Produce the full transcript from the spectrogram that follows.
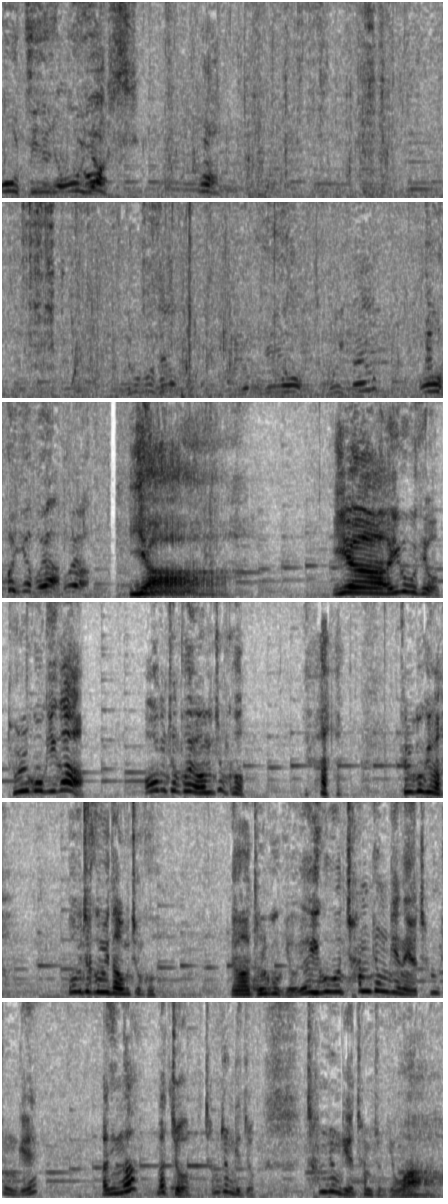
오 지저지 오야. 와, 씨. 와. 들어보세요. 들어보세요. 뭐 있어요? 오 이게 뭐야? 뭐야? 이야 이야 이거 보세요. 돌고기가 엄청 커요 엄청 커. 야, 돌고기 봐. 엄청 큽니다 엄청 커야 돌고기요. 야 이거 참종개네요 참종개. 아닌가? 맞죠? 참종개죠. 참종개요 참종개. 와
